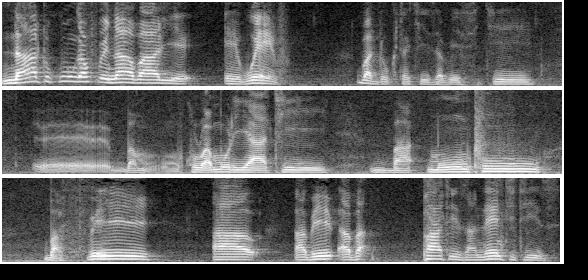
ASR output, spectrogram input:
N'atukunga ffenna abaali e- ebweru. Ba dokita kiiza besigye eh, mukulu wa muriati muntu baffe parties and entities.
